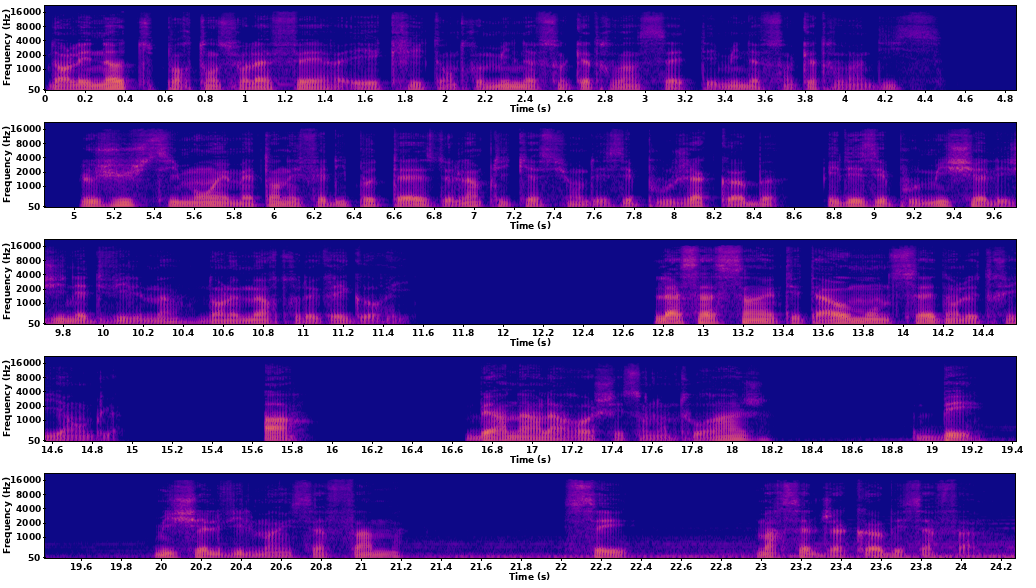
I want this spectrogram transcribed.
Dans les notes portant sur l'affaire et écrites entre 1987 et 1990, le juge Simon émet en effet l'hypothèse de l'implication des époux Jacob et des époux Michel et Ginette Villemain dans le meurtre de Grégory. L'assassin était à Aumont-de-Sey dans le triangle. A. Bernard Laroche et son entourage. B. Michel Villemain et sa femme. C. Marcel Jacob et sa femme.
